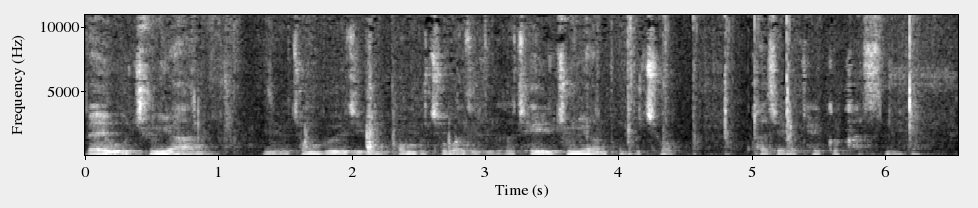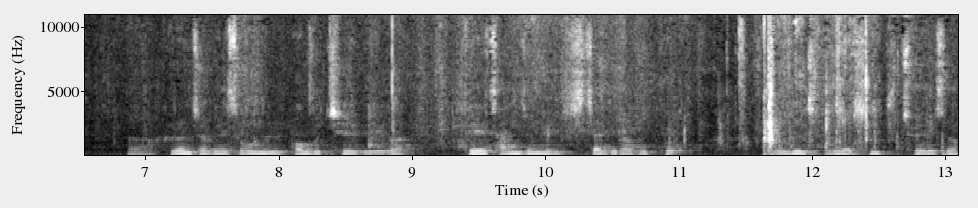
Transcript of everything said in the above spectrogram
매우 중요한 예, 정부의 지금 본부처 과제 중에서 제일 중요한 본부처 과제가 될 것 같습니다. 어, 그런 점에서 오늘 본부처협의회가 대장정의 시작이라고 보고 오늘 참여하신 부처에서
